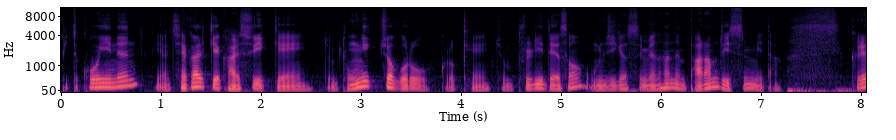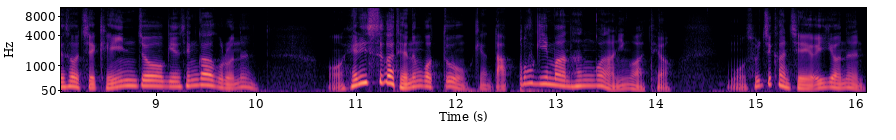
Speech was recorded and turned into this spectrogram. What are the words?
비트코인은 그냥 제갈 길 갈 수 있게 좀 독립적으로 그렇게 좀 분리돼서 움직였으면 하는 바람도 있습니다. 그래서 제 개인적인 생각으로는 어, 해리스가 되는 것도 그냥 나쁘기만 한 건 아닌 것 같아요. 뭐 솔직한 제 의견은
